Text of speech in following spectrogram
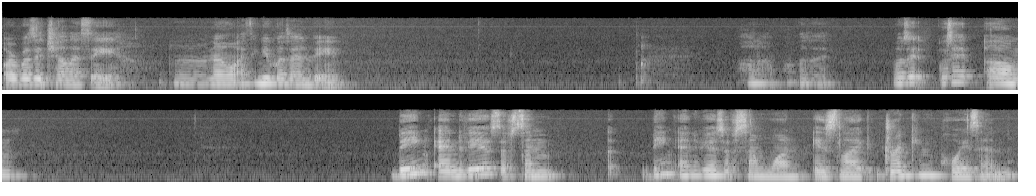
Or was it jealousy? Uh, no, I think it was envy. Hold on, what was it? Was it, was it, um... Being envious of some... Being envious of someone is like drinking poison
